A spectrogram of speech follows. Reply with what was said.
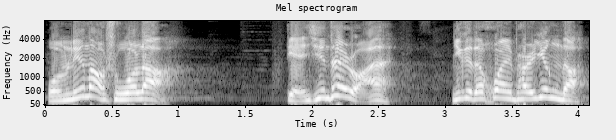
我们领导说了，点心太软，你给他换一盘硬的。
